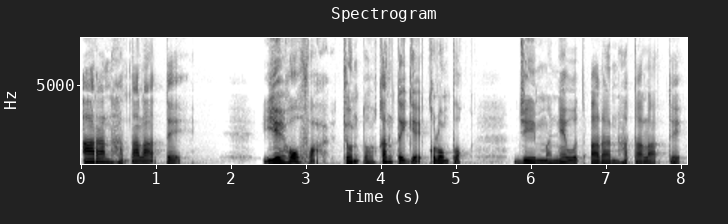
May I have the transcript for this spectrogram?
aran hatala te Yehova contoh kan tege kelompok ji menyebut aran hatala te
